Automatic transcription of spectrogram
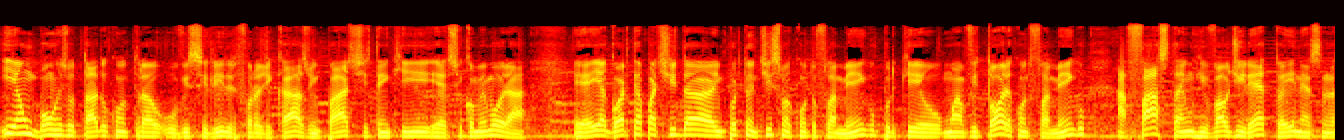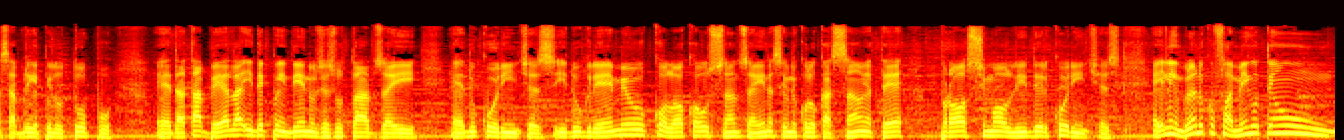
E é um bom resultado contra o vice-líder fora de casa. O empate tem que é, se comemorar. É, e agora tem a partida importantíssima contra o Flamengo, porque uma vitória contra o Flamengo afasta um rival direto aí nessa, nessa briga pelo topo é, da tabela e dependendo dos resultados aí é, do Corinthians e do Grêmio, coloca o Santos aí na segunda colocação e até próximo ao líder Corinthians. É, e lembrando que o Flamengo tem um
